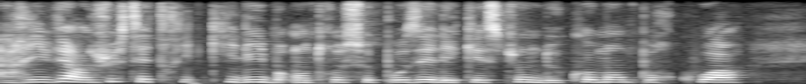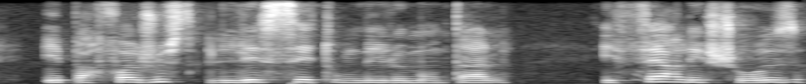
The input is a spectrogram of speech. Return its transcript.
Arriver à un juste équilibre entre se poser les questions de comment, pourquoi, et parfois juste laisser tomber le mental et faire les choses,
